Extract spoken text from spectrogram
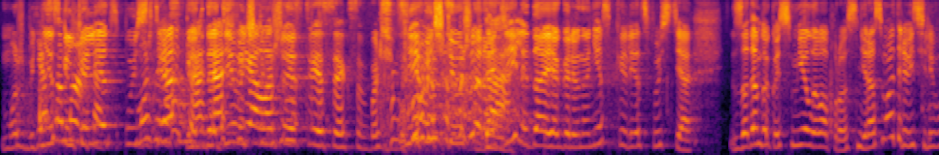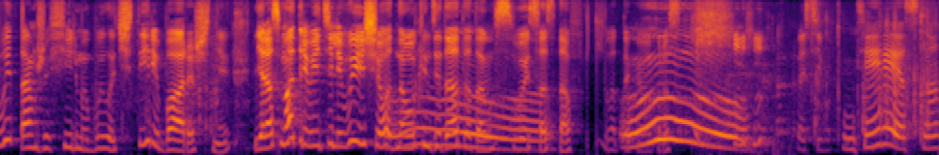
может быть, Я несколько Саманта. лет спустя, я когда Наш девочки уже... «Отсутствие секса в большом Девочки уже Да. родили, да, я говорю, на несколько лет спустя. Задам такой смелый вопрос. Не рассматриваете ли вы, там же в фильме было четыре барышни, не рассматриваете ли вы еще одного кандидата там в свой состав? Вот такой вопрос. Спасибо. Интересно.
